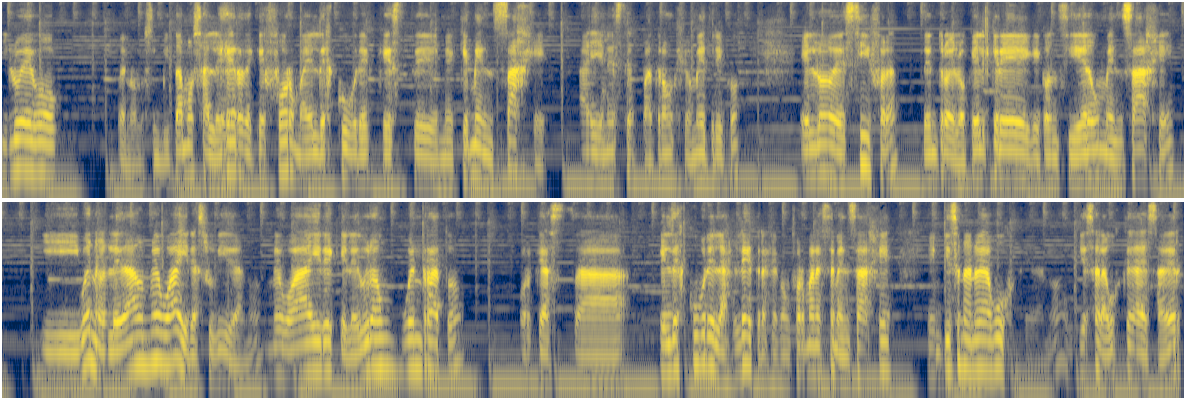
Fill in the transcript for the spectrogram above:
y luego, bueno, los invitamos a leer de qué forma él descubre que este, qué mensaje hay en este patrón geométrico. Él lo descifra dentro de lo que él cree que considera un mensaje y bueno, le da un nuevo aire a su vida. Un nuevo aire que le dura un buen rato porque hasta él descubre las letras que conforman ese mensaje, empieza una nueva búsqueda. Empieza la búsqueda de saber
